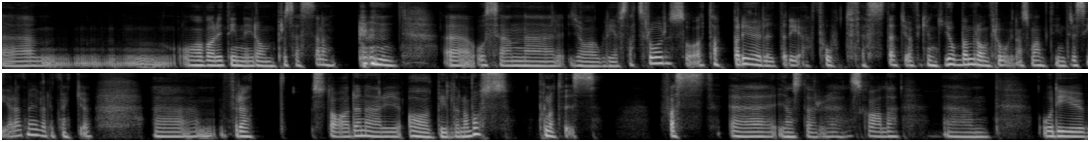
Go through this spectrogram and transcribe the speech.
Um, och har varit inne i de processerna. och sen när jag blev statsråd så tappade jag lite det fotfästet. Jag fick inte jobba med de frågorna som alltid intresserat mig väldigt mycket. Ehm, för att staden är ju avbilden av oss på något vis fast eh, i en större skala. Um, och det är ju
